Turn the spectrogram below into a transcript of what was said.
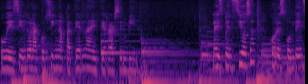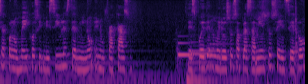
obedeciendo a la consigna paterna de enterrarse en vida. La dispensiosa correspondencia con los médicos invisibles terminó en un fracaso, Después de numerosos aplazamientos se encerró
